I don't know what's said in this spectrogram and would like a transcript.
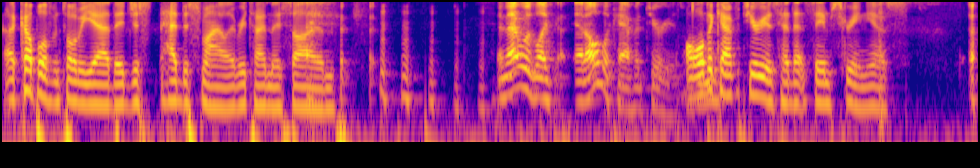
a couple of them told me yeah, they just had to smile every time they saw him. And that was like at all the cafeterias. All the cafeterias had that same screen, yes.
